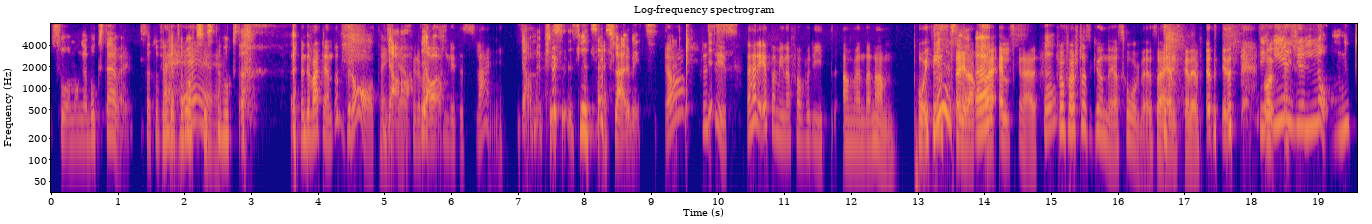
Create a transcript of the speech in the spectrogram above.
så många bokstäver. Så att då fick jag ta bort sista bokstaven. Men det vart ändå bra, tänker Ja, jag. För det var ja. som lite slang. Ja, men precis. Lite så här slarvigt. Ja, precis. Yes. Det här är ett av mina favoritanvändarnamn på så? Instagram. Ja. Jag älskar det här. Ja. Från första sekunden jag såg det så jag älskar det. Det är ju långt,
